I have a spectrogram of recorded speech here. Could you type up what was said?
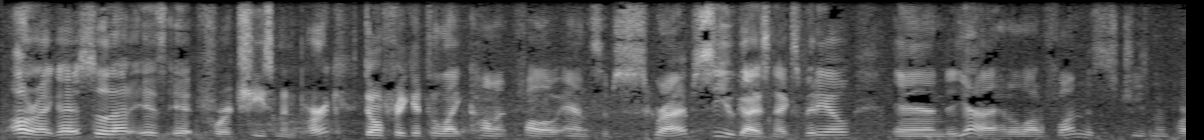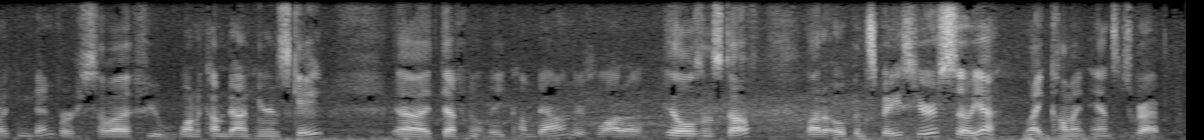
Alright guys, so that is it for Cheeseman Park. Don't forget to like, comment, follow, and subscribe. See you guys next video. And uh, yeah, I had a lot of fun. This is Cheeseman Park in Denver. So uh, if you want to come down here and skate, uh, definitely come down. There's a lot of hills and stuff, a lot of open space here. So yeah, like, comment, and subscribe.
